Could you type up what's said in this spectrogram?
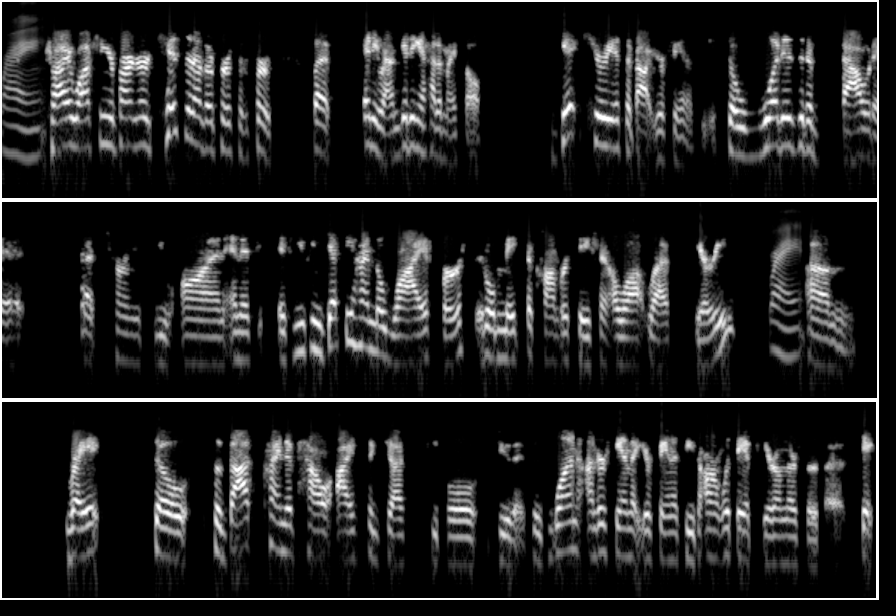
Right. Try watching your partner kiss another person first. But anyway, I'm getting ahead of myself. Get curious about your fantasy. So what is it about it that turns you on? And if if you can get behind the why first, it'll make the conversation a lot less scary Right. um, right? So, so that's kind of how I suggest people do this. Is one, understand that your fantasies aren't what they appear on their surface. Get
